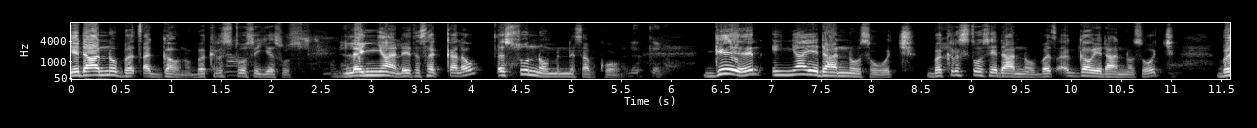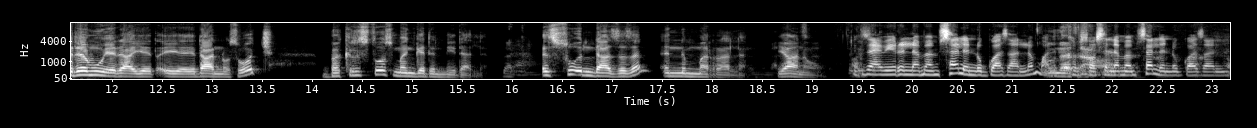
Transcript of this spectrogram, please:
የዳነው በጸጋው ነው፣ በክርስቶስ ኢየሱስ። ለእኛ የተሰቀለው እሱን ነው የምንሰብከው። ግን እኛ የዳነው ሰዎች በክርስቶስ የዳነው በጸጋው የዳነው ሰዎች በደሙ የዳ- የዳነው ሰዎች በክርስቶስ መንገድ እንሄዳለን። እሱ እንዳዘዘን እንመራለን። ያ ነው እግዚአብሔርን ለመምሰል እንጓዛለን ማለት ክርስቶስን ለመምሰል እንጓዛለን።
